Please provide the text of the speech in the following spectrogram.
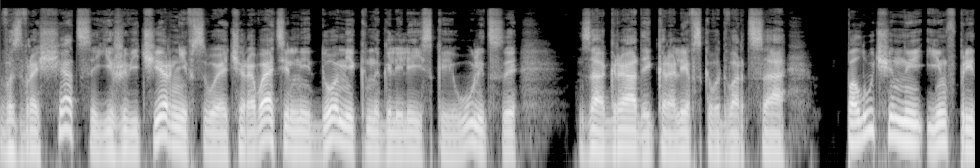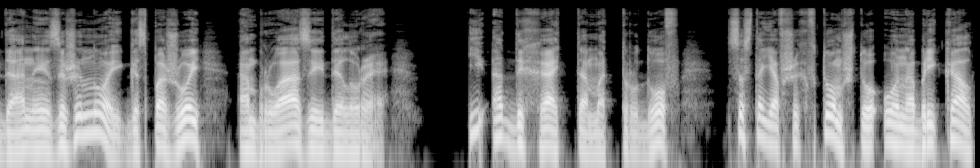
возвращаться ежевечерне в свой очаровательный домик на Галилейской улице за оградой Королевского дворца, полученный им в приданое за женой, госпожой Амбруазой де Лоре, и отдыхать там от трудов, состоявших в том, что он обрекал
